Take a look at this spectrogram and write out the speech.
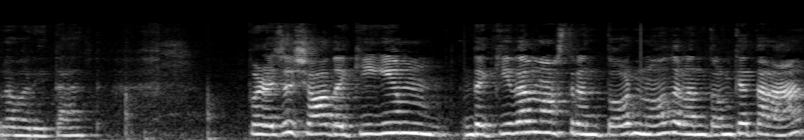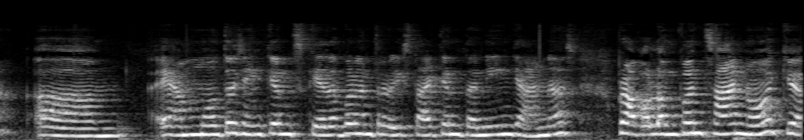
la veritat. Però és això, d'aquí del nostre entorn, no? de l'entorn català, um, hi ha molta gent que ens queda per entrevistar, que en tenim ganes, però volem pensar no? que,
